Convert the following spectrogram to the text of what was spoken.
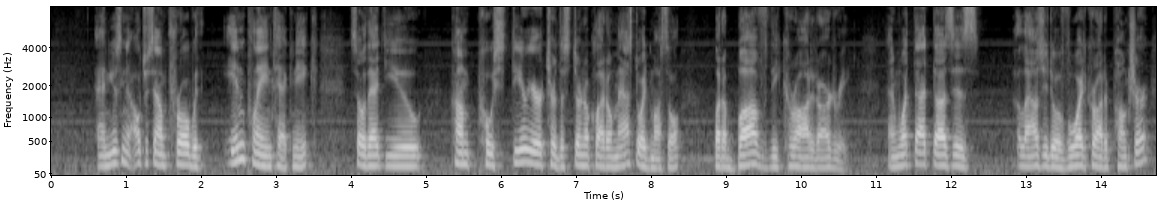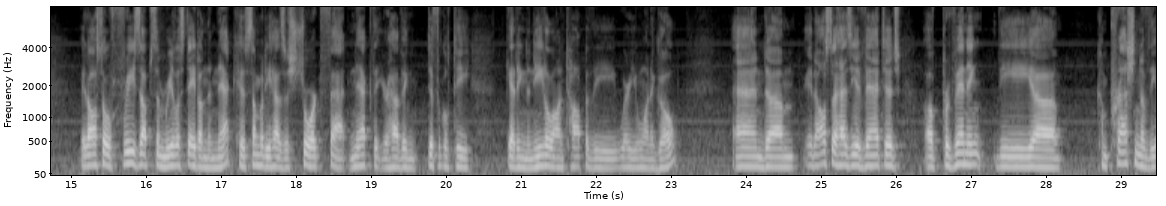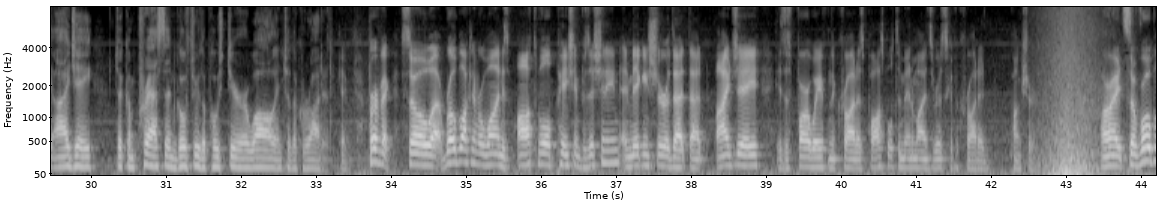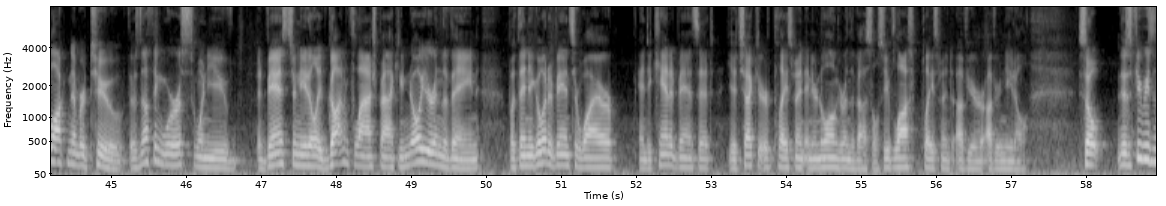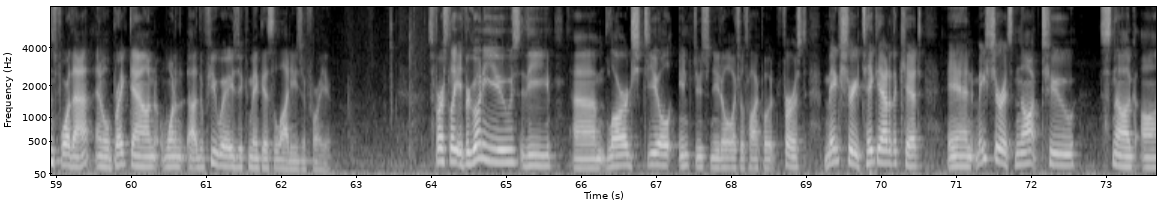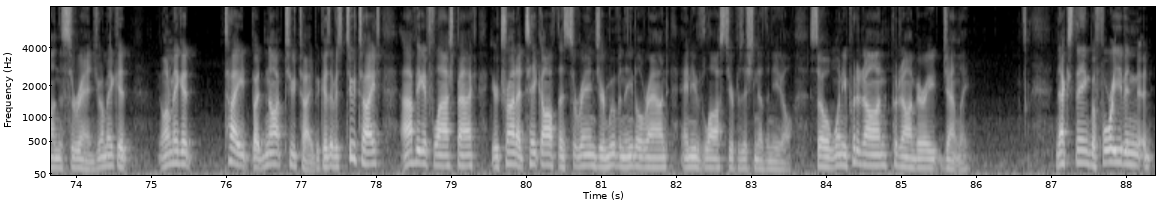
and using an ultrasound probe with in-plane technique so that you come posterior to the sternocleidomastoid muscle but above the carotid artery. And what that does is allows you to avoid carotid puncture. It also frees up some real estate on the neck because somebody has a short, fat neck that you're having difficulty getting the needle on top of the where you want to go. And um, it also has the advantage of preventing the uh, compression of the IJ to compress and go through the posterior wall into the carotid. Okay, perfect. So uh, roadblock number one is optimal patient positioning and making sure that that IJ is as far away from the carotid as possible to minimize the risk of a carotid puncture. All right, so roadblock number two. There's nothing worse when you've advanced your needle, you've gotten flashback, you know you're in the vein, but then you go to advance your wire, and you can't advance it, you check your placement and you're no longer in the vessel. So you've lost placement of your, of your needle. So there's a few reasons for that, and we'll break down one of the few ways you can make this a lot easier for you. So firstly, if you're going to use the um, large steel introducer needle, which we'll talk about first, make sure you take it out of the kit and make sure it's not too snug on the syringe. You want to make it, you want to make it tight, but not too tight. Because if it's too tight, after you get flashback, you're trying to take off the syringe, you're moving the needle around, and you've lost your position of the needle. So when you put it on, put it on very gently. Next thing, before you even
